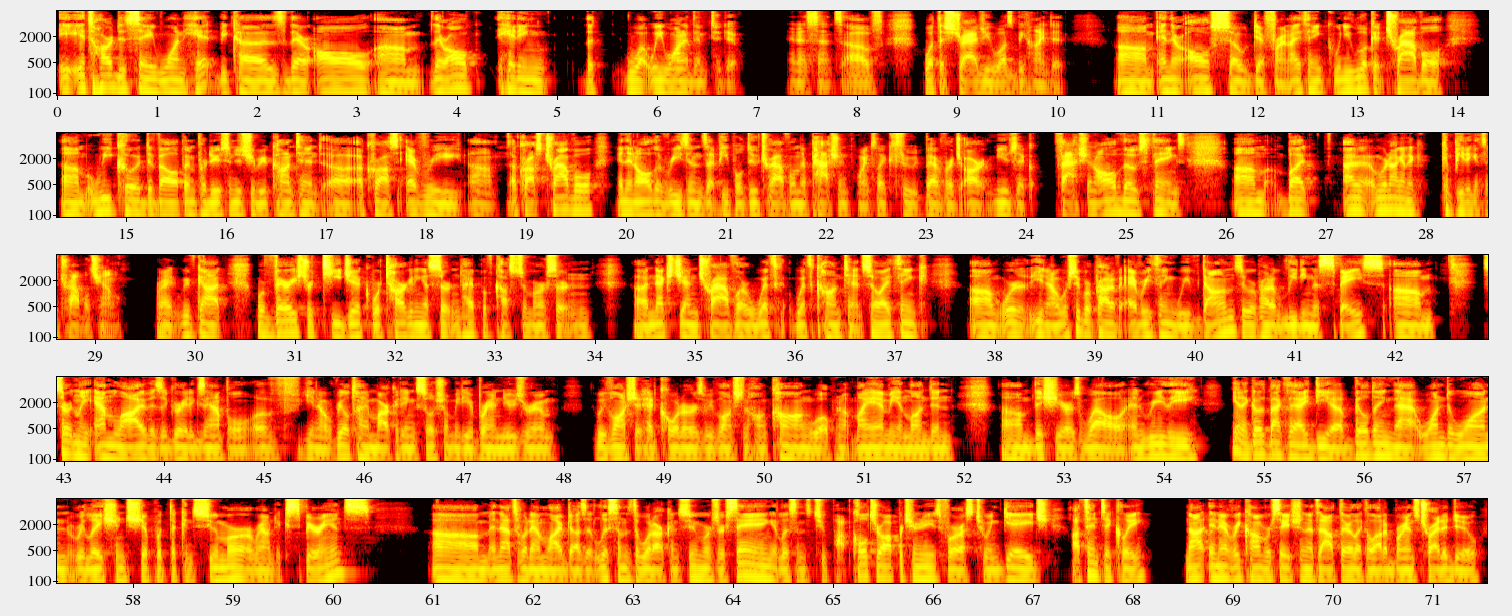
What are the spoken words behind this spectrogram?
it, it's hard to say one hit because they're all um, they're all hitting the what we wanted them to do in a sense of what the strategy was behind it. Um, and they're all so different. I think when you look at travel, um, we could develop and produce and distribute content uh, across every um, across travel, and then all the reasons that people do travel and their passion points like food, beverage, art, music, fashion, all those things. Um, but I, we're not going to compete against a travel channel, right? We've got we're very strategic. We're targeting a certain type of customer, a certain uh, next gen traveler with with content. So I think um, we're you know we're super proud of everything we've done. Super proud of leading the space. Um, certainly, M Live is a great example of you know real time marketing, social media brand newsroom. We've launched at headquarters. We've launched in Hong Kong. We'll open up Miami and London um, this year as well. And really, you know, it goes back to the idea of building that one to one relationship with the consumer around experience um, and that's what M Live does. It listens to what our consumers are saying. It listens to pop culture opportunities for us to engage authentically, not in every conversation that's out there, like a lot of brands try to do.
